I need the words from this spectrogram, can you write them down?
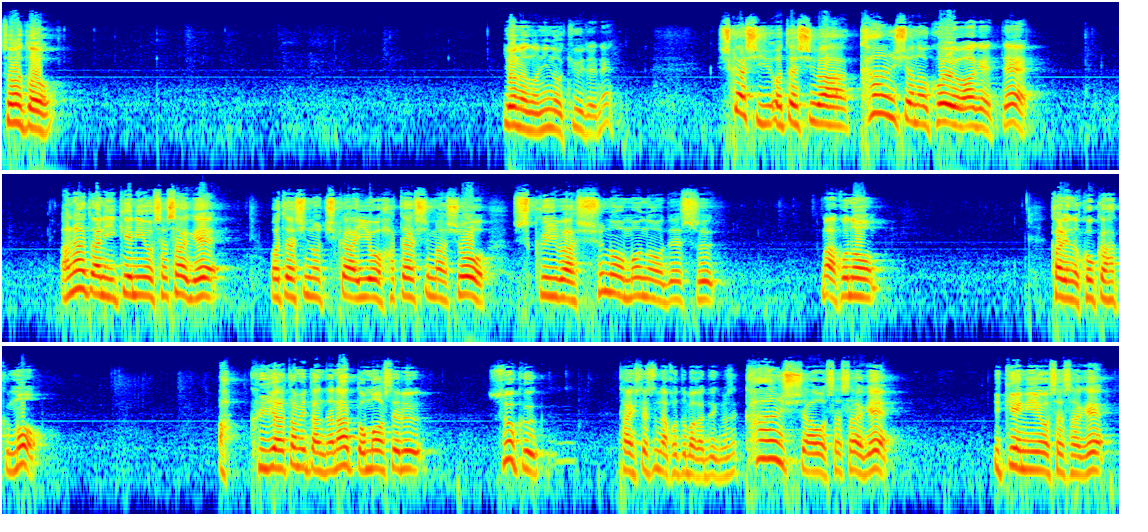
その後ヨナの2の9でねしかし私は感謝の声を上げてあなたに生贄を捧げ私の誓いを果たしましょう。救いは主のものです。まあこの彼の告白もあ悔い改めたんだなと思わせるすごく大切な言葉が出てきます。感謝を捧げ生贄を捧げ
